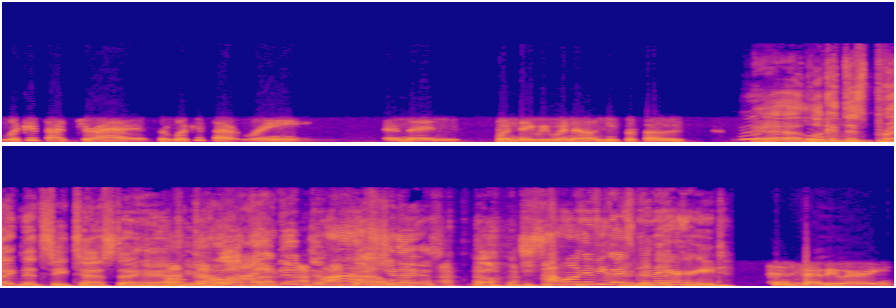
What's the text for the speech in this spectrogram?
look at that dress or look at that ring. And then one day we went out and he proposed. Yeah, look at this pregnancy test I have here. God. Oh, no, no, no, Wow. question asked. No, I'm just How long have you guys been married? Since February,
